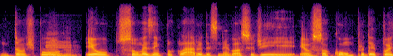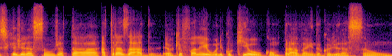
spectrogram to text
então, tipo, uhum. eu sou um exemplo claro desse negócio de eu só compro depois que a geração já tá atrasada. É o que eu falei, o único que eu comprava ainda com a geração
